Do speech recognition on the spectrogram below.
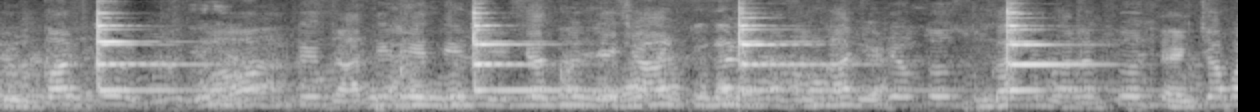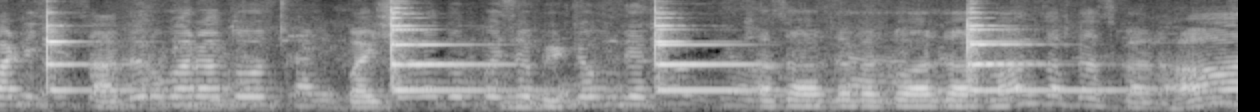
दुर्पार कर जातील येतील देशात परदेशात सुखाची ठेवतो सुखाची बाळगतोस त्यांच्या पाठीशी सादर उभा राहतोस पैशाला दोन पैसे भेटवून देतो. असा अर्ज करतो अर्ज. मान अभ्यास कर हा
